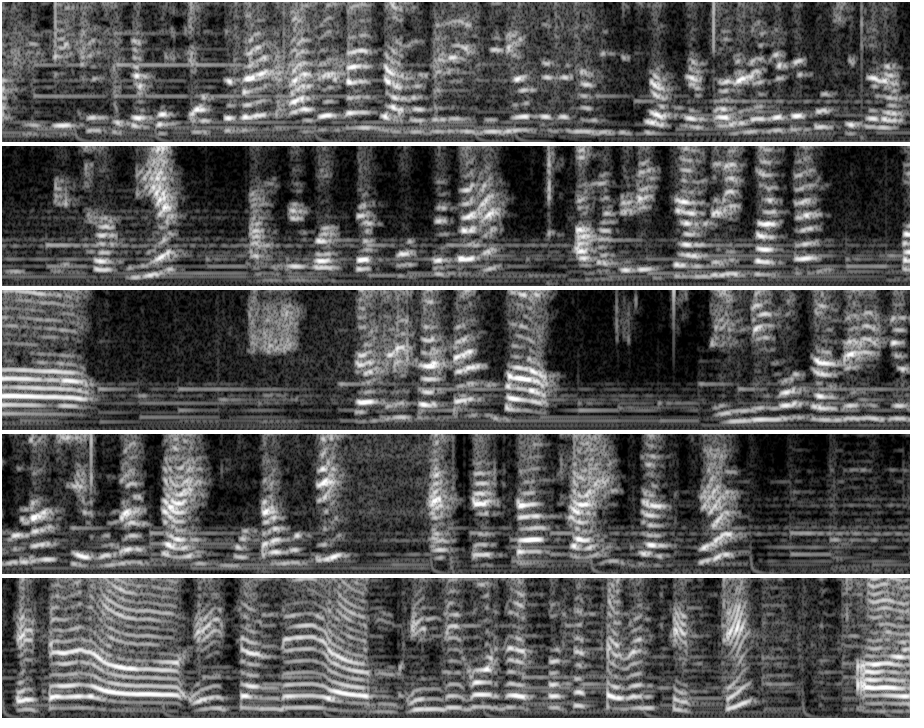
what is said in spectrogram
আপনি দেখে সেটা বুক করতে পারেন। আদারওয়াইজ আমাদের এই ভিডিও থেকে যদি কিছু আপনার ভালো লেগে থাকে সেটার আপনি স্ক্রিনশট নিয়ে আমাদের হোয়াটসঅ্যাপ করতে পারেন। আমাদের এই চান্দ্রি কটন বা চান্দ্রি কটন বা ইন্ডিগো চান্দেরি যেগুলো, সেগুলোর প্রাইস মোটামুটি একটা একটা প্রাইস যাচ্ছে। এটার এই চান্দের ইন্ডিগোর যাচ্ছে হচ্ছে সেভেন ফিফটি আর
